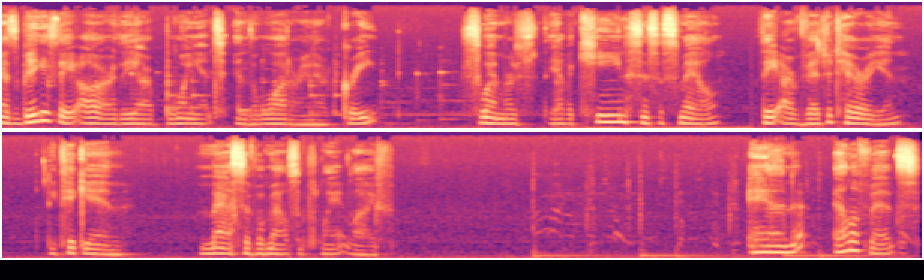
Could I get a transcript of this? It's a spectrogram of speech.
As big as they are, they are buoyant in the water and are great swimmers. They have a keen sense of smell. They are vegetarian. They take in massive amounts of plant life. Elephants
